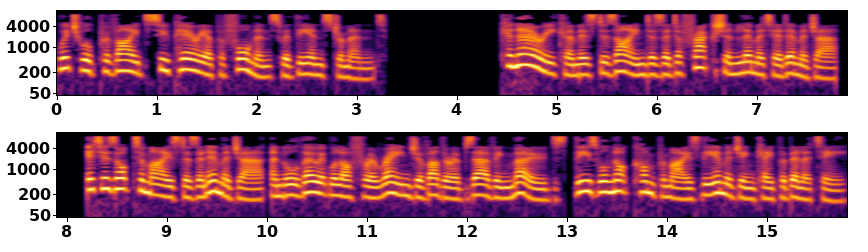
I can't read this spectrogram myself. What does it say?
which will provide superior performance with the instrument. CanariCam is designed as a diffraction-limited imager. It is optimized as an imager, and although it will offer a range of other observing modes, these will not compromise the imaging capability.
